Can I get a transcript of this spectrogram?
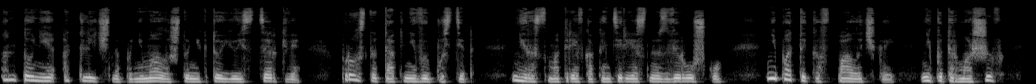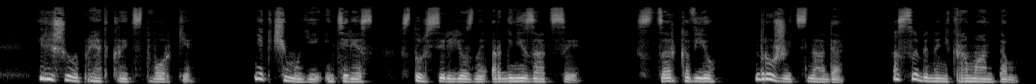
Антония отлично понимала, что никто ее из церкви просто так не выпустит, не рассмотрев как интересную зверушку, не потыкав палочкой, не потормошив, и решила приоткрыть створки. Ни к чему ей интерес столь серьезной организации. С церковью дружить надо, особенно некромантам.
